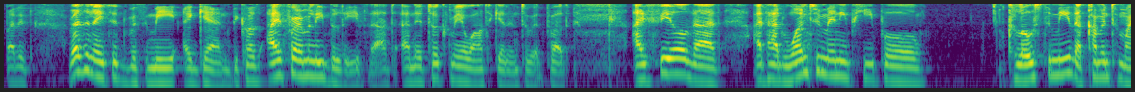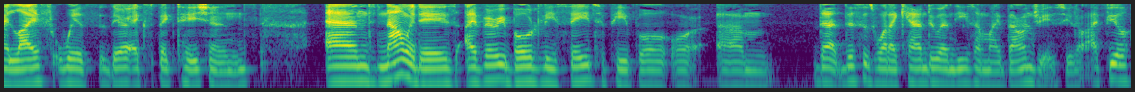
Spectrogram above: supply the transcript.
but it resonated with me again because I firmly believe that. And it took me a while to get into it, but I feel that I've had one too many people close to me that come into my life with their expectations. And nowadays i very boldly say to people or um that this is what i can do and these are my boundaries you know. I feel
